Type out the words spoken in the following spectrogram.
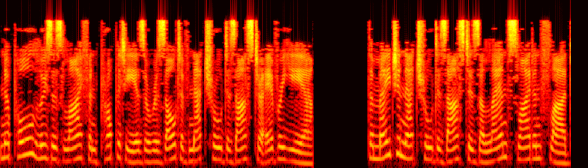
Nepal loses life and property as a result of natural disaster every year. The major natural disasters are landslide and flood.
